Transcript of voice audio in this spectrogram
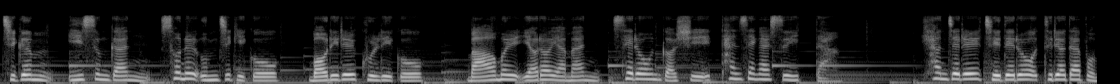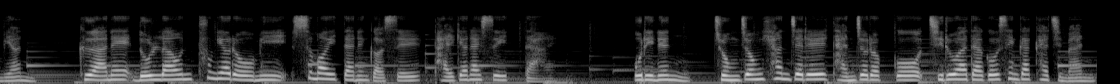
지금 이 순간 손을 움직이고 머리를 굴리고 마음을 열어야만 새로운 것이 탄생할 수 있다. 현재를 제대로 들여다보면 그 안에 놀라운 풍요로움이 숨어 있다는 것을 발견할 수 있다. 우리는 종종 현재를 단조롭고 지루하다고 생각하지만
